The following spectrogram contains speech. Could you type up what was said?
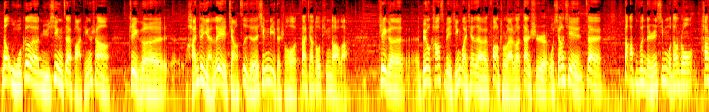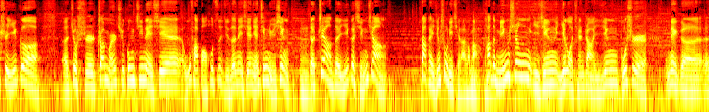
那五个女性在法庭上，这个含着眼泪讲自己的经历的时候，大家都听到了。这个 Bill Cosby 尽管现在放出来了，但是我相信在大部分的人心目当中，他是一个呃，就是专门去攻击那些无法保护自己的那些年轻女性的这样的一个形象。大概已经树立起来了吧？他的名声已经一落千丈，已经不是那个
